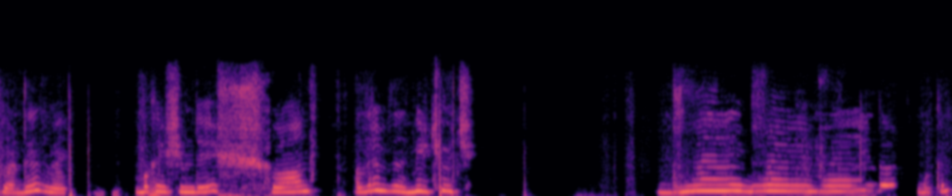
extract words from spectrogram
Gördünüz mü? Bakın şimdi şu an hazır mısınız? 1 2 3 Bakın.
